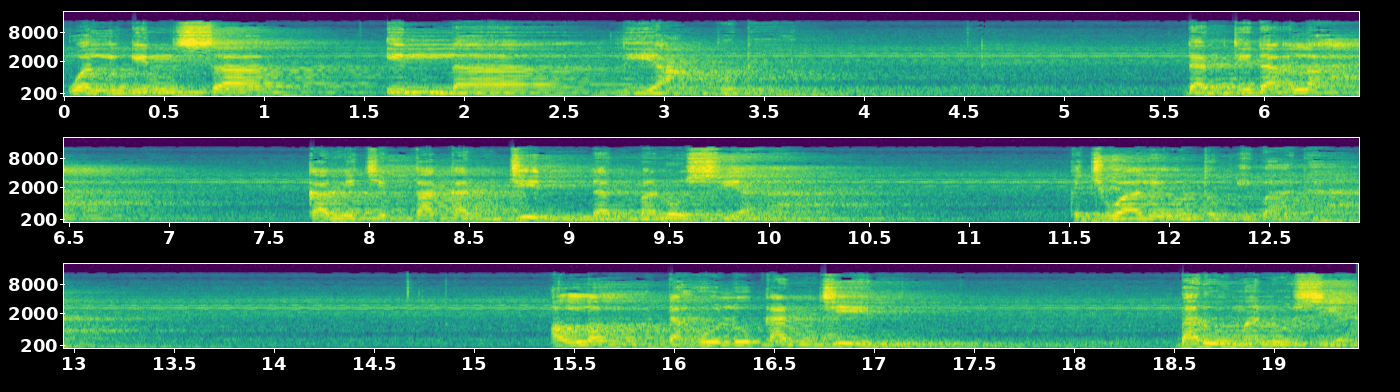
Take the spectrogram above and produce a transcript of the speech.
wal insa illa liya'budun. Dan tidaklah kami ciptakan jin dan manusia kecuali untuk ibadah. Allah dahulukan jin baru manusia.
